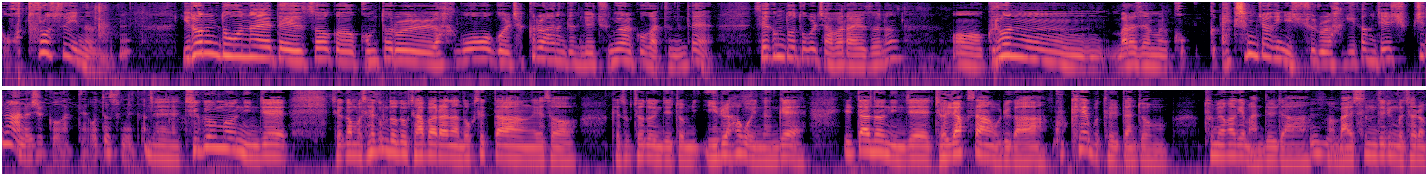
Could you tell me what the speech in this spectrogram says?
허투루 쓰이는 이런 돈에 대해서 그 검토를 하고 그걸 체크를 하는 게 굉장히 중요할 것 같은데 세금 도둑을 잡아라 해서는 어 그런 말하자면 거- 그 핵심적인 이슈를 하기가 굉장히 쉽지는 않으실 것 같아요. 어떻습니까? 네, 지금은 이제 제가 뭐 세금 도둑 잡아라나 녹색당에서 계속 저도 이제 좀 일을 하고 있는 게 일단은 이제 전략상 우리가 국회부터 일단 좀 투명하게 만들자. 어, 말씀드린 것처럼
